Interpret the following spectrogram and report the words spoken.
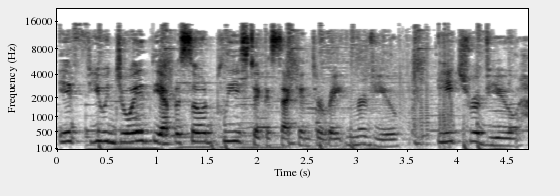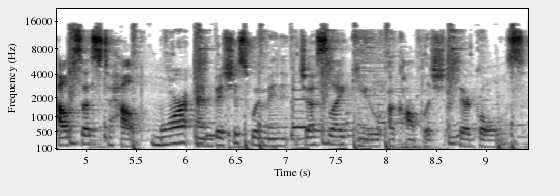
If you enjoyed the episode, please take a second to rate and review. Each review helps us to help more ambitious women just like you accomplish their goals.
